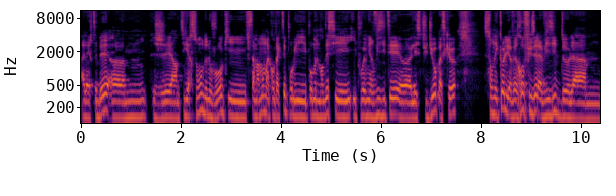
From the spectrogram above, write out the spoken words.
à la RTB, euh, j'ai un petit garçon de nouveau qui sa maman m'a contacté pour lui pour me demander s'il il pouvait venir visiter euh, les studios parce que son école lui avait refusé la visite de la hum,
